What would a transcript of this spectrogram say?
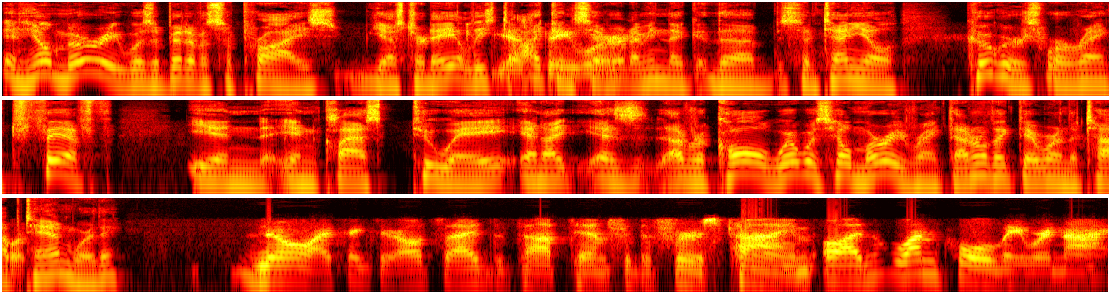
And Hill Murray was a bit of a surprise yesterday. At least Yes, I consider it. I mean, the the Centennial Cougars were ranked fifth in in Class Two A, and I, as I recall, where was Hill Murray ranked? I don't think they were in the top ten, were they? No, I think they're outside the top ten for the first time. On one poll, they were nine.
